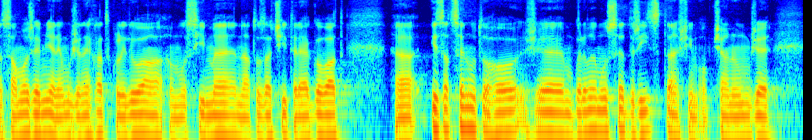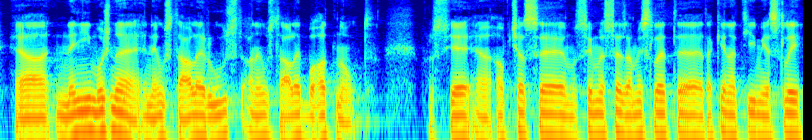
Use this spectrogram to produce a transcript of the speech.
samozřejmě nemůže nechat v klidu a musíme na to začít reagovat i za cenu toho, že budeme muset říct našim občanům, že není možné neustále růst a neustále bohatnout. Prostě eh, občas musíme se zamyslet eh, taky nad tím, jestli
